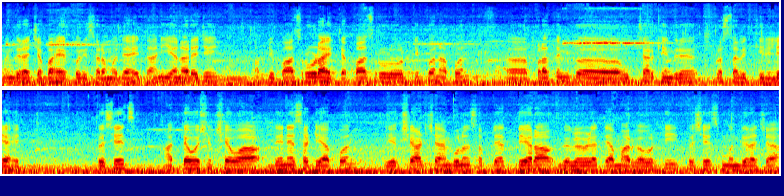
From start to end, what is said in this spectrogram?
मंदिराच्या बाहेर परिसरामध्ये आहेत आणि येणाऱ्या जे आपले पाच रोड आहेत त्या पाच रोडवरती पण आपण प्राथमिक उपचार केंद्र प्रस्तावित केलेली आहेत. तसेच अत्यावश्यक सेवा देण्यासाठी आपण एकशे आठच्या ॲम्ब्युलन्स आपल्या तेरा वेगवेगळ्या त्या मार्गावरती तसेच मंदिराच्या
